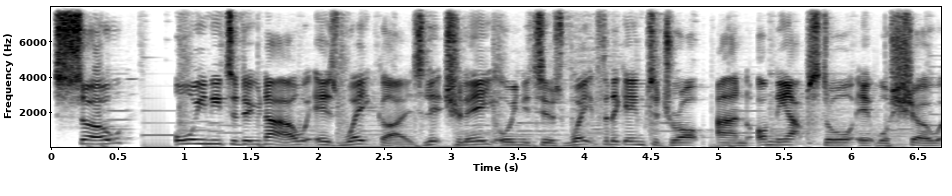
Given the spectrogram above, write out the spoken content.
So all you need to do now is wait, guys. Literally, all you need to do is wait for the game to drop, and on the App Store, it will show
